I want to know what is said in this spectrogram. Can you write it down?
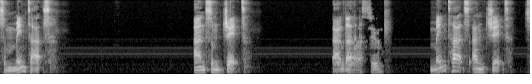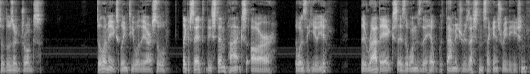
some Mentats and some Jet. And that last two. Mentats and Jet. So those are drugs. So let me explain to you what they are. So, like I said, the stim packs are the ones that heal you. The Rad-X is the ones that help with damage resistance against radiation.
